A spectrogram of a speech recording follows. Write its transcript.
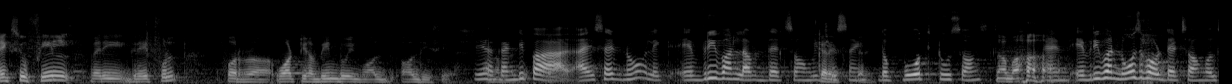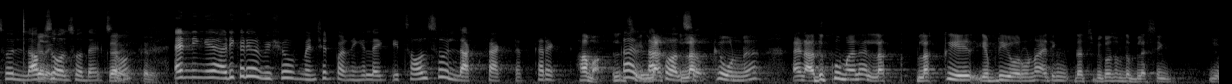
makes you feel very grateful for what you have been doing all all these years Yeah, கண்டிப்பா I said no like everyone loved that song which you Correct, sang the both two songs ஆமா and everyone knows about that song also loves Correct. also that Correct, song correct. and நீங்க அடிக்கடி ஒரு விஷயம் மென்ஷன் பண்ணீங்க like it's also luck factor correct ஆமா Ah, luck also. லக்கு ஒன்று அண்ட் அதுக்கும் மேல லக் லக்கு எப்படி வரும்னா I think that's because of the blessing you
